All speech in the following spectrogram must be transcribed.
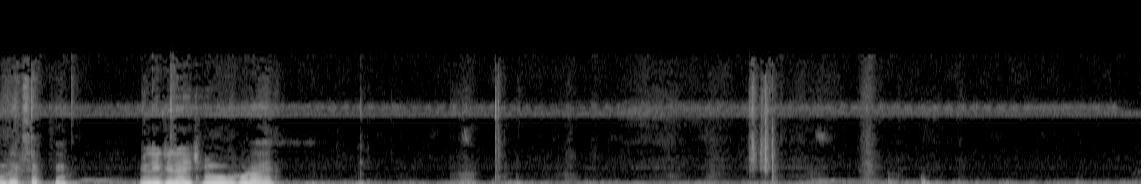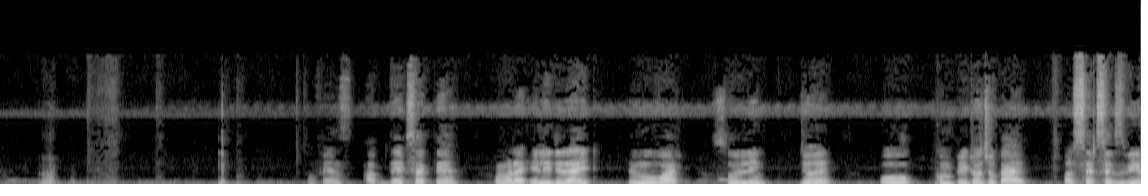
देख सकते हैं। एलईडी लाइट रिमूव हो रहा है। तो फ्रेंड्स आप देख सकते हैं, हमारा एलईडी लाइट रिमूवर सोलिंग जो है, वो कंप्लीट हो चुका है और सक्सेस भी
